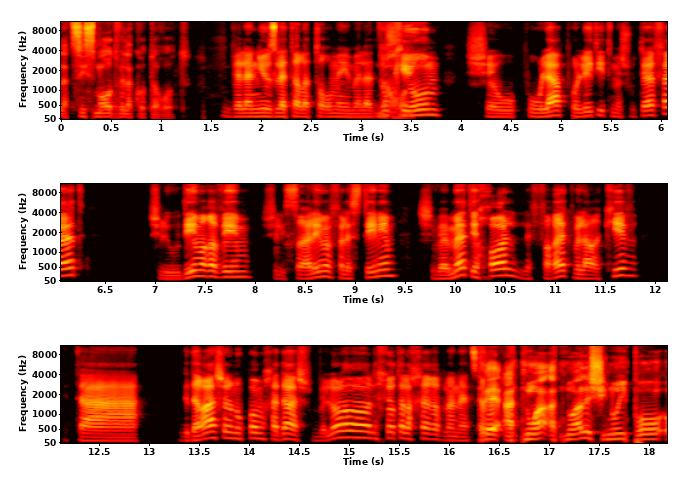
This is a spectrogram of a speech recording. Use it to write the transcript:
לסיסמאות ולכותרות. ולניוזלטר לתורמים, אלא נכון. דו-קיום שהוא פעולה פוליטית משותפת של יהודים ערבים, של ישראלים ופלסטינים, שבאמת יכול לפרק ולהרכיב את ההגדרה שלנו פה מחדש, ולא לחיות על החרב לנצח. תראה, התנועה, התנועה לשינוי פה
